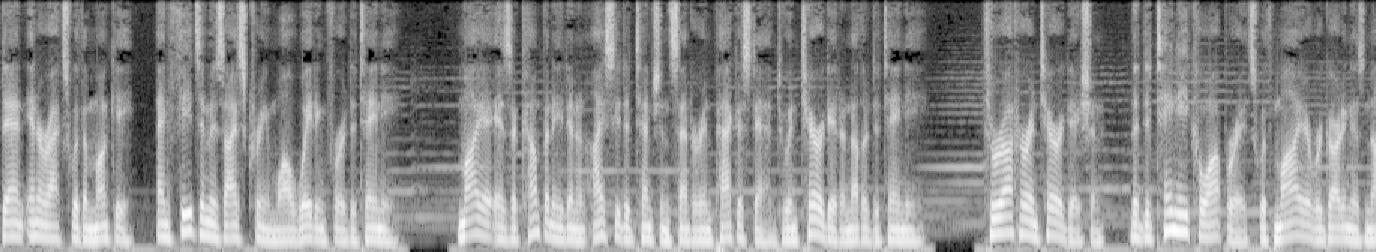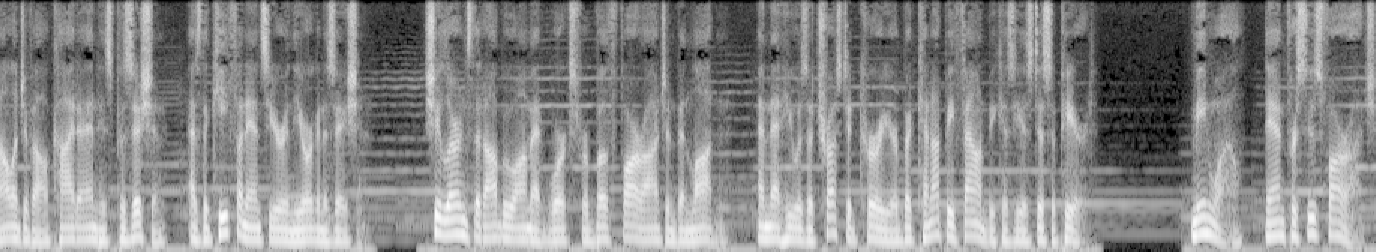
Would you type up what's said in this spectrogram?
Dan interacts with a monkey, and feeds him his ice cream while waiting for a detainee. Maya is accompanied in an icy detention center in Pakistan to interrogate another detainee. Throughout her interrogation, the detainee cooperates with Maya regarding his knowledge of Al-Qaeda and his position as the key financier in the organization. She learns that Abu Ahmed works for both Faraj and bin Laden, and that he was a trusted courier but cannot be found because he has disappeared. Meanwhile, Dan pursues Faraj.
